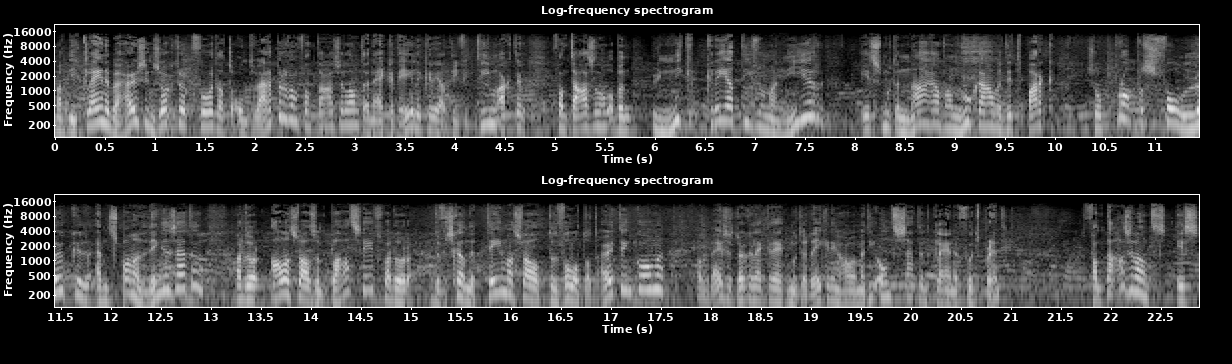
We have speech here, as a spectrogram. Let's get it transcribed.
maar die kleine behuizing zorgt er ook voor dat de ontwerper van Fantasieland en eigenlijk het hele creatieve team achter Fantasieland op een uniek creatieve manier eens moeten nagaan van hoe gaan we dit park zo proppensvol leuke en spannende dingen zetten. Waardoor alles wel zijn plaats heeft. Waardoor de verschillende thema's wel ten volle tot uiting komen. Maar wij ze tegelijkertijd moeten rekening houden met die ontzettend kleine footprint. Fantasieland is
